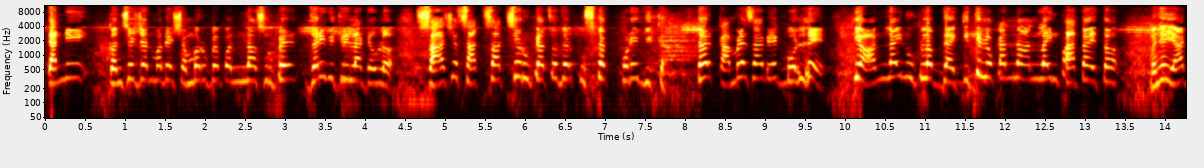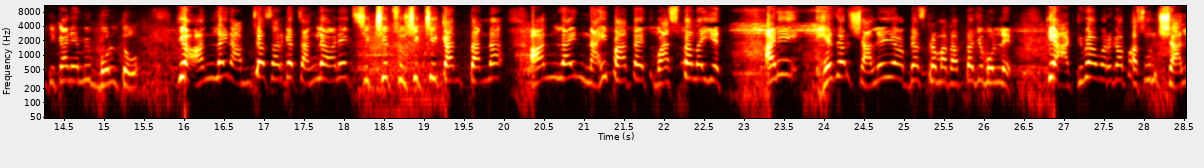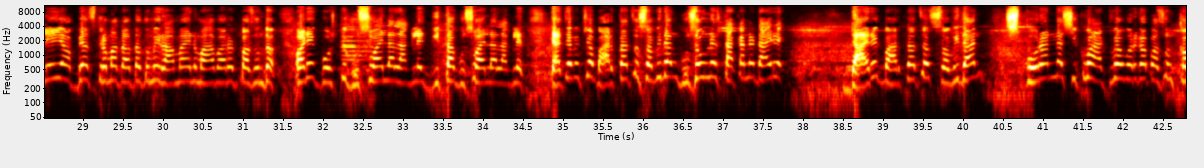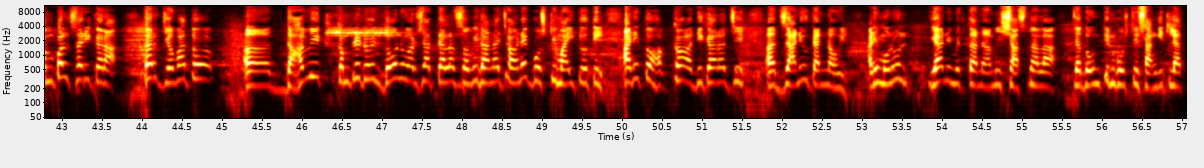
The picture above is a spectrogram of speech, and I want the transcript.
त्यांनी कन्सेशनमध्ये शंभर रुपये पन्नास रुपये जरी विक्रीला ठेवलं सहाशे सात सातशे रुपयाचं जर पुस्तक कोणी विक तर कांबळे साहेब एक बोलले की ऑनलाईन उपलब्ध आहे. किती लोकांना ऑनलाईन पाहता येतं? म्हणजे या ठिकाणी आम्ही बोलतो की ऑनलाईन आमच्यासारख्या चांगल्या अनेक शिक्षित सुशिक्षिकांना ऑनलाईन नाही पाहता येत वाचता नाही येत आणि हे जर शालेय अभ्यासक्रमात आता जे बोलले की आठव्या वर्गापासून शालेय अभ्यासक्रमात आता तुम्ही रामायण महाभारत पासून तर अनेक गोष्टी घुसवायला लागलेत गीता घुसवायला लागलेत. त्याच्यापेक्षा भारताचं संविधान घुसवूनच टाका ना डायरेक्ट डायरेक्ट भारताचं संविधान पोरांना शिकवा आठव्या वर्गापासून कंपल्सरी करा. तर जेव्हा तो दहावी कंप्लीट होईल दोन वर्षात त्याला संविधानाच्या अनेक गोष्टी माहिती होतील आणि तो हक्क अधिकाराची जाणीव त्यांना होईल. आणि म्हणून या निमित्तानं आम्ही शासनाला ज्या दोन तीन गोष्टी सांगितल्यात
